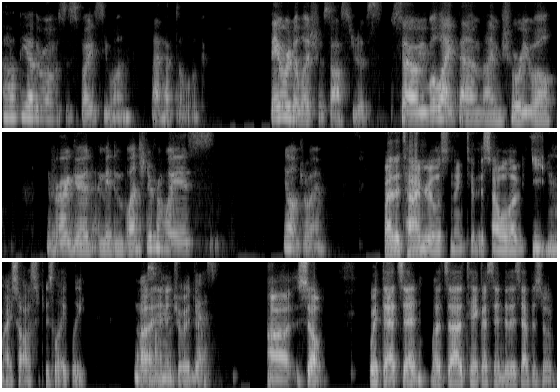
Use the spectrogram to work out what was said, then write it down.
I thought the other one was the spicy one. I'd have to look. They were delicious sausages, so you will like them. I'm sure you will. They're Yeah. very good. I made them a bunch of different ways. You'll enjoy. By the time you're listening to this, I will have eaten my sausages likely. Uh, and enjoyed them. Yes. Uh, so, with that said, let's uh, take us into this episode.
